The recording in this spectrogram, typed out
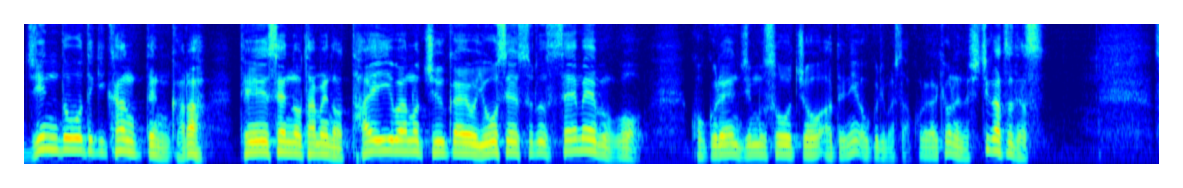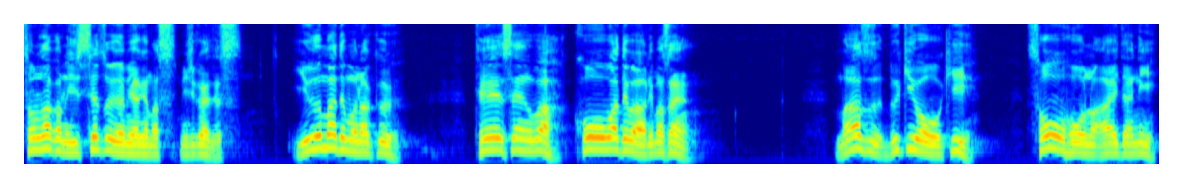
人道的観点から停戦のための対話の仲介を要請する声明文を国連事務総長宛に送りました。これが去年の7月です。その中の一節を読み上げます。短いです。言うまでもなく停戦は講和ではありません。まず武器を置き双方の間に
